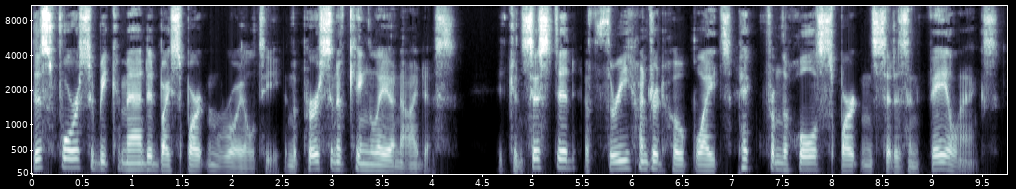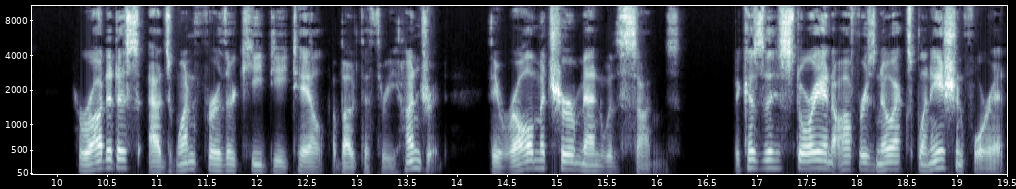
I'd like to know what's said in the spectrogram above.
This force would be commanded by Spartan royalty in the person of King Leonidas. It consisted of 300 hoplites picked from the whole Spartan citizen phalanx. Herodotus adds one further key detail about the 300. They were all mature men with sons. Because the historian offers no explanation for it,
